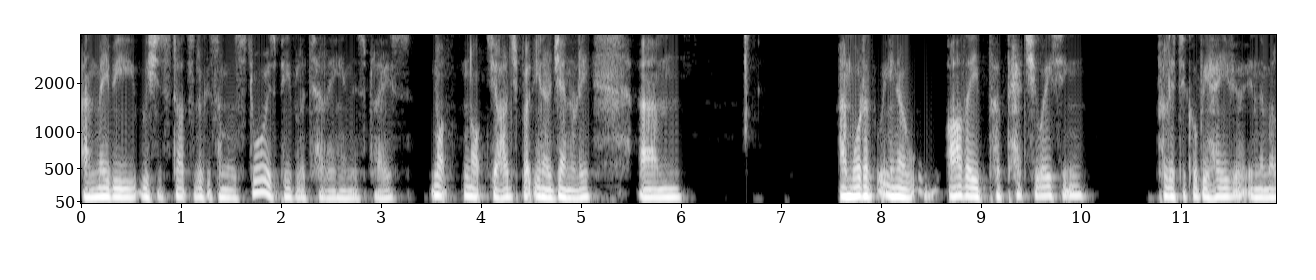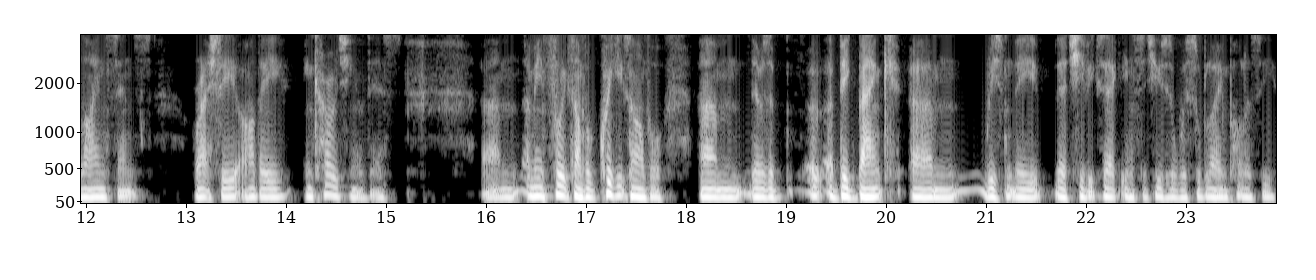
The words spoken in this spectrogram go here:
and maybe we should start to look at some of the stories people are telling in this place, not not judge, but you know generally. Um, and what are, you know, are they perpetuating political behaviour in the malign sense, or actually are they encouraging of this? Um, I mean, for example, quick example, um, there was a, a, big bank um, recently, their chief exec instituted a whistleblowing policy.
